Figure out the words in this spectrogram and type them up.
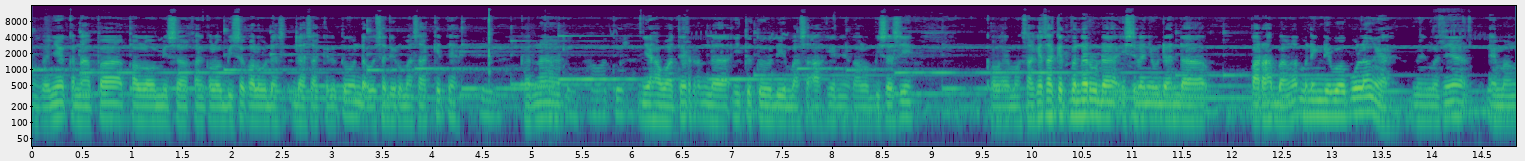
makanya kenapa kalau misalkan kalau bisa kalau udah udah sakit itu ndak usah di rumah sakit ya hmm. karena khawatir. ya khawatir ndak itu tuh di masa akhirnya kalau bisa sih kalau emang sakit-sakit bener udah istilahnya udah ndak parah banget mending dibawa pulang ya maksudnya emang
